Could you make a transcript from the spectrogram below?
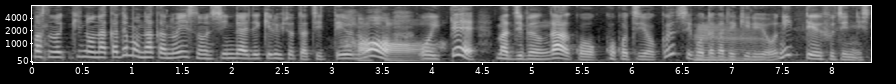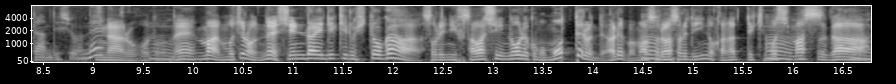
まあその木の中でも仲のいいその信頼できる人たちっていうのを置いて、まあ自分がこう心地よく仕事ができるようにっていう布陣にしたんでしょうね。なるほどね。うん、まあもちろんね信頼できる人がそれにふさわしい能力も持ってるんであれば、まあそれはそれでいいのかなって気もしますが、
